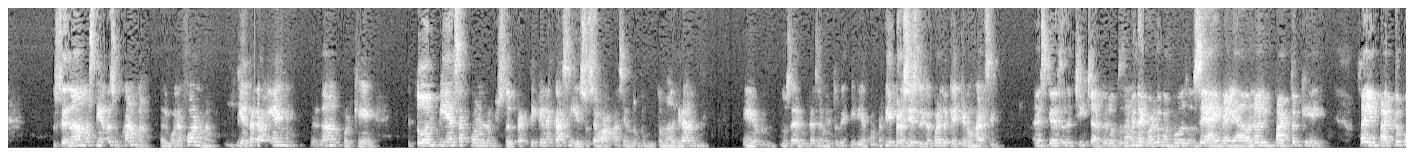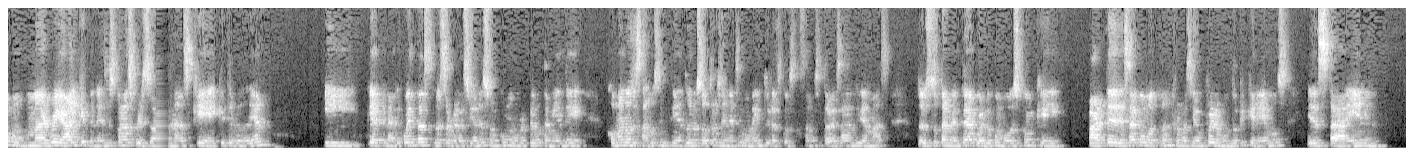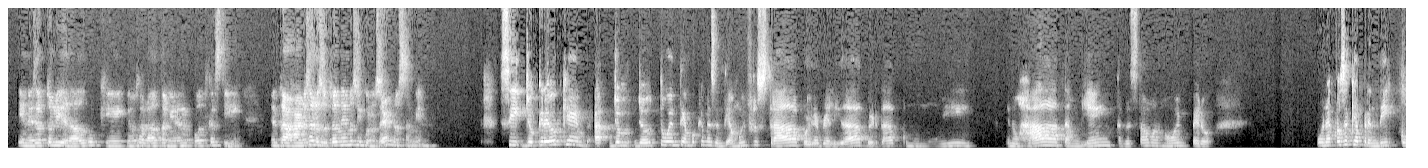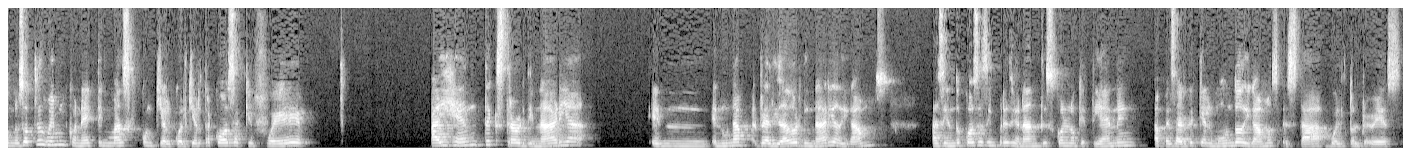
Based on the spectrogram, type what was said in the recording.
usted nada más tienda su cama, de alguna forma, tiéndala bien, ¿verdad? Porque todo empieza con lo que usted practica en la casa y eso se va haciendo un poquito más grande. Eh, no sé, era un pensamiento que quería compartir, pero sí estoy de acuerdo que hay que enojarse. Es que eso es de chicha, pero totalmente de acuerdo con vos. O sea, en realidad no el impacto que, o sea, el impacto como más real que tenés es con las personas que, que te rodean y que al final de cuentas nuestras relaciones son como un reflejo también de, cómo nos estamos sintiendo nosotros en ese momento y las cosas que estamos atravesando y demás. Entonces, totalmente de acuerdo con vos con que parte de esa como transformación por el mundo que queremos está en, en ese autoliderazgo que, que hemos hablado también en el podcast y en trabajarnos a nosotros mismos sin conocernos también. Sí, yo creo que ah, yo, yo tuve un tiempo que me sentía muy frustrada por la realidad, ¿verdad? Como muy enojada también, tal vez estaba más joven, pero una cosa que aprendí con nosotros Women Connecting, más con cualquier otra cosa, que fue, hay gente extraordinaria en, en una realidad ordinaria, digamos, haciendo cosas impresionantes con lo que tienen, a pesar de que el mundo, digamos, está vuelto al revés.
